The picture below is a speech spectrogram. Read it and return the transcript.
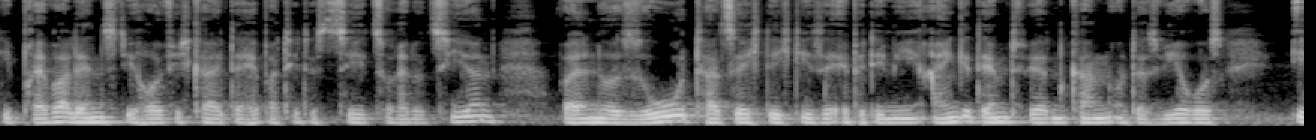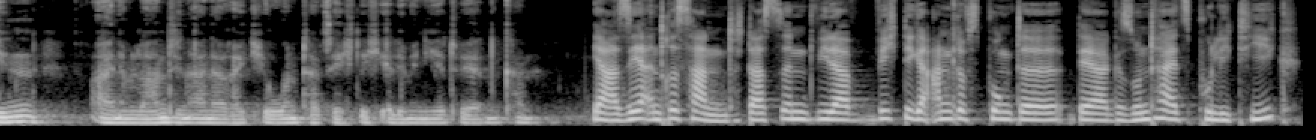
die Prävalenz, die Häufigkeit der Hepatitis C zu reduzieren, weil nur so tatsächlich diese Epidemie eingedämmt werden kann und das Virus in einem Land, in einer Region tatsächlich eliminiert werden kann. Ja, sehr interessant. Das sind wieder wichtige Angriffspunkte der Gesundheitspolitik,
